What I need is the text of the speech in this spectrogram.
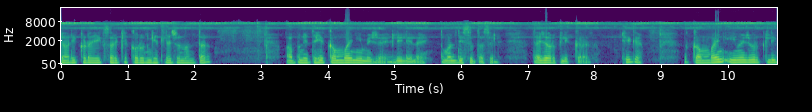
चारीकडा एकसारखे करून घेतल्याच्या नंतर आपण इथे हे कंबाईन इमेज आहे लिहिलेलं आहे. तुम्हाला दिसत असेल. त्याच्यावर क्लिक करायचं. ठीक आहे? कंबाईन इमेजवर क्लिक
